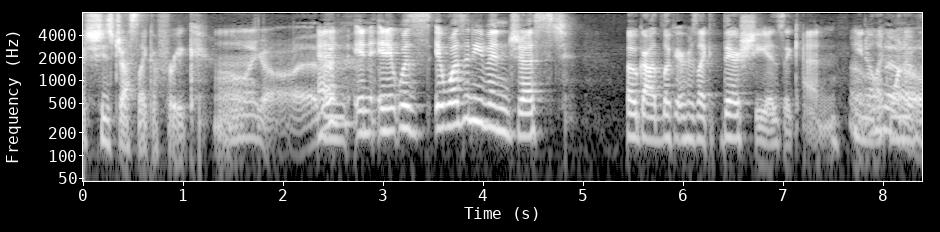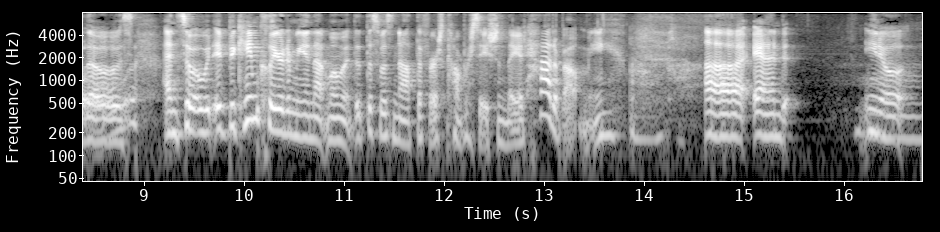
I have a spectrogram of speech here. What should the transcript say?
she's dressed like a freak. Oh my god. And, and, and it was it wasn't even just oh god look at her. It's like there she is again. You know like one of those. And so it, it became clear to me in that moment that this was not the first conversation they had had about me. Uh, and you know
